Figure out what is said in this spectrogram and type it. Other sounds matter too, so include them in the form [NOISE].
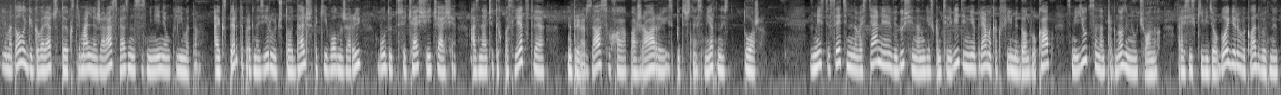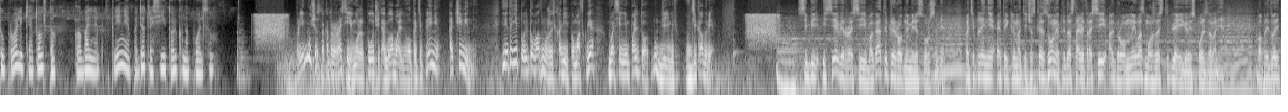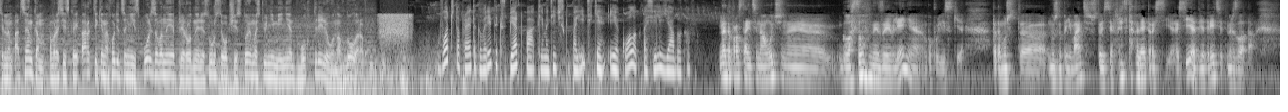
Климатологи говорят, что экстремальная жара связана с изменением климата, а эксперты прогнозируют, что дальше такие волны жары будут все чаще и чаще, а значит их последствия, например, засуха, пожары, избыточная смертность, тоже. Вместе с этими новостями ведущие на английском телевидении, прямо как в фильме «Don't Look Up», смеются над прогнозами ученых, российские видеоблогеры выкладывают на YouTube ролики о том, что глобальное потепление пойдет России только на пользу. Преимущества, которые Россия может получить от глобального потепления, очевидны. И это не только возможность ходить по Москве в осеннем пальто, ну, где-нибудь в декабре. Сибирь и север России богаты природными ресурсами. Потепление этой климатической зоны предоставит России огромные возможности для ее использования. По предварительным оценкам, в российской Арктике находятся неиспользованные природные ресурсы общей стоимостью не менее 2 триллионов долларов. Вот что про это говорит эксперт по климатической политике и эколог Василий Яблоков. Ну, это просто антинаучные голословные заявления популистские, потому что нужно понимать, что из себя [LAUGHS] представляет Россия. Россия, две трети — это мерзлота.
